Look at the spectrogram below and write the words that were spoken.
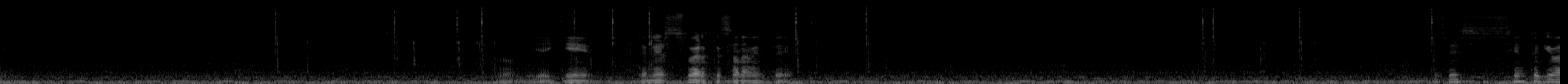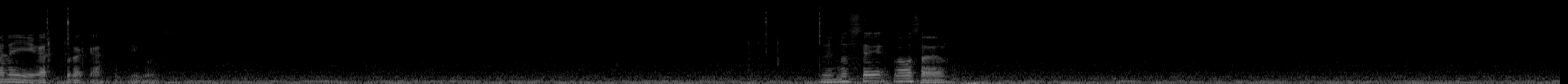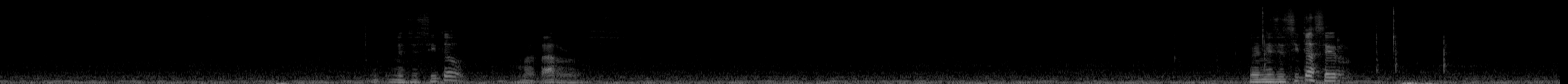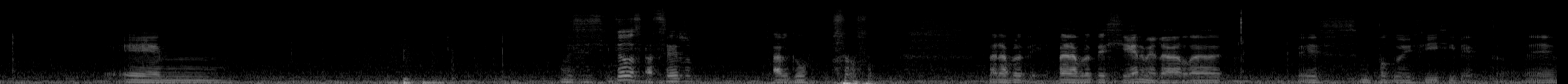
Y hay que tener suerte solamente. Siento que van a llegar por acá estos tipos. Entonces no sé, vamos a ver. Necesito matarlos. Pero necesito hacer... em, necesito hacer algo para, prote- para protegerme, la verdad. Es un poco difícil esto. Em,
